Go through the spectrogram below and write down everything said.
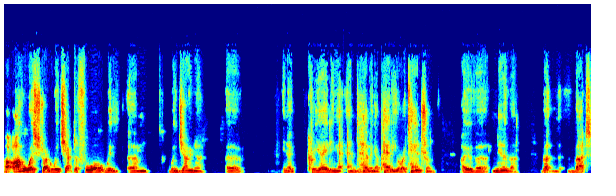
I've always struggled with chapter four with um, with Jonah, uh, you know, creating and having a patty or a tantrum over Nineveh, but but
